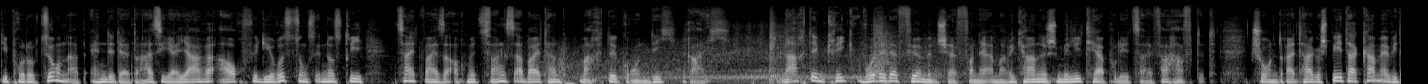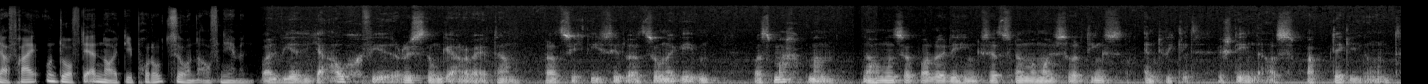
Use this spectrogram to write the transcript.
Die Produktion ab Ende der 30er Jahre auch für die Rüstungsindustrie, zeitweise auch mit Zwangsarbeitern, machte Grundig reich. Nach dem Krieg wurde der Firmenchef von der amerikanischen Militärpolizei verhaftet. Schon drei Tage später kam er wieder frei und durfte erneut die Produktion aufnehmen. Weil wir ja auch für Rüstung gearbeitet haben, hat sich die Situation ergeben. Was macht man? Da haben uns ein paar Leute hingesetzt und haben mal so ein Dings entwickelt, bestehend aus Pappdeckel und,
